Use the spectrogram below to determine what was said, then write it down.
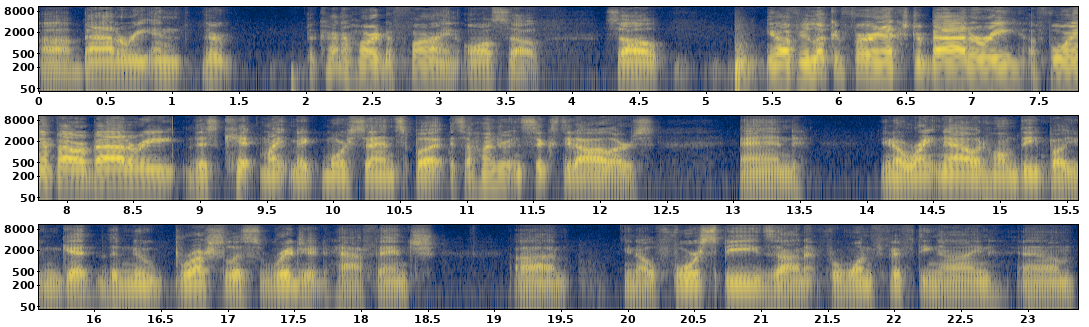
uh, battery, and they're they're kind of hard to find also. So, you know, if you're looking for an extra battery, a 4 amp hour battery, this kit might make more sense, but it's $160. And, you know, right now at Home Depot, you can get the new brushless Ridgid half inch, um, you know, four speeds on it for 159 um,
